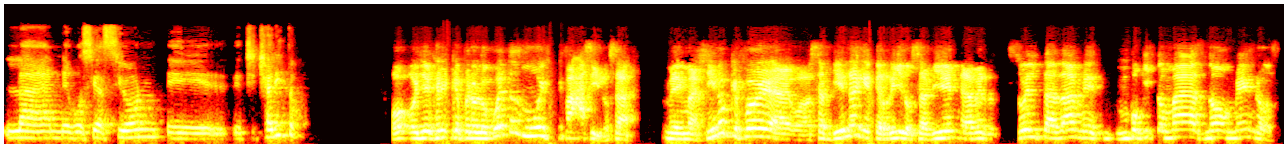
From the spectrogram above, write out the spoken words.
la negociación eh, de Chicharito. oye, Enrique, pero lo cuentas muy fácil, o sea, me imagino que fue, o sea, bien aguerrido, o sea, bien, a ver, suelta, dame un poquito más, no menos.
